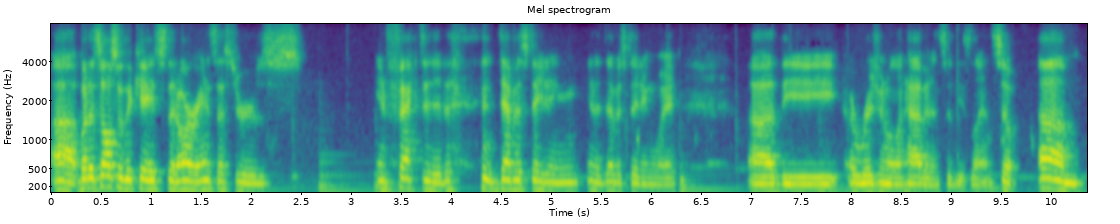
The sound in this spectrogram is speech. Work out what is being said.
Uh, but it's also the case that our ancestors infected, devastating in a devastating way, uh, the original inhabitants of these lands. So um,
